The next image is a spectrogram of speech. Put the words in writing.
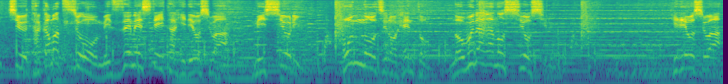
中高松城を水攻めしていた秀吉は密使より本能寺の変と信長の死を知る。秀吉は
